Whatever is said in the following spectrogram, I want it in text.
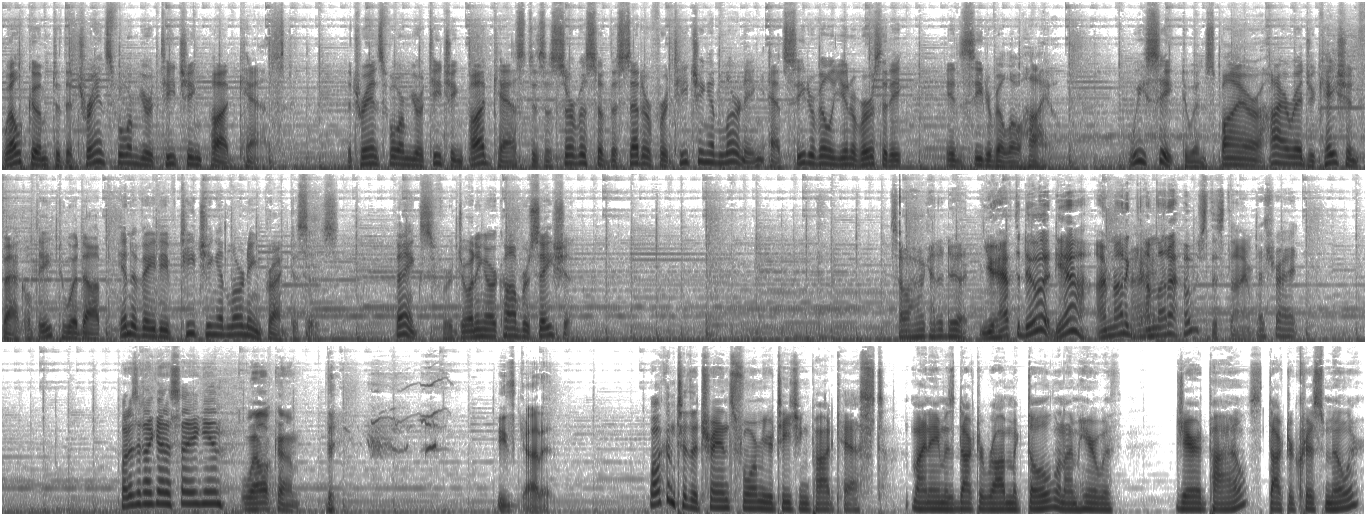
Welcome to the Transform Your Teaching podcast. The Transform Your Teaching podcast is a service of the Center for Teaching and Learning at Cedarville University in Cedarville, Ohio. We seek to inspire higher education faculty to adopt innovative teaching and learning practices. Thanks for joining our conversation. So I got to do it. You have to do it. Yeah, I'm not. A, All I'm not a host this time. That's right. What is it I got to say again? Welcome. He's got it. Welcome to the Transform Your Teaching podcast. My name is Dr. Rob McDole, and I'm here with Jared Pyles, Dr. Chris Miller,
